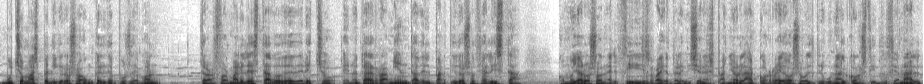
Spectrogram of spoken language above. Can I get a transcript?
mucho más peligroso aún que el de Puigdemont. Transformar el Estado de Derecho en otra herramienta del Partido Socialista, como ya lo son el CIS, Radio Televisión Española, Correos o el Tribunal Constitucional,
